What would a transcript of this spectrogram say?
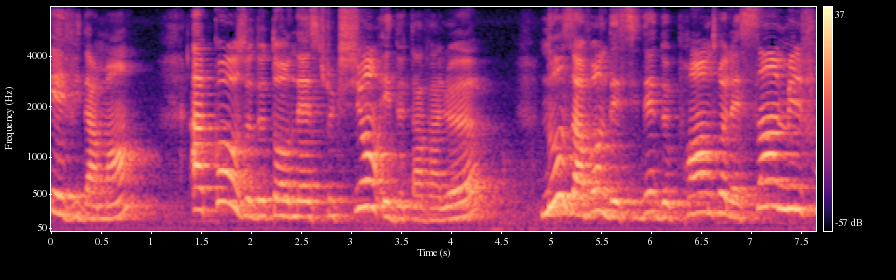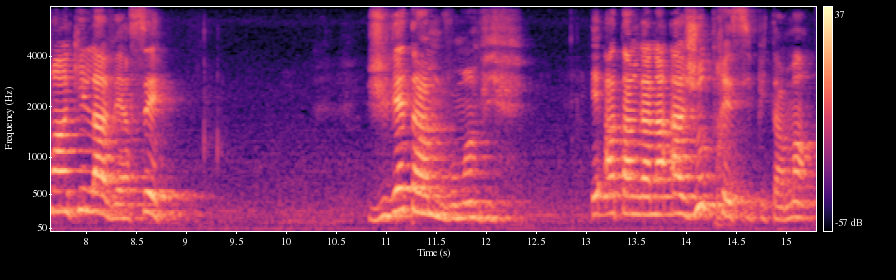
Évidemment, à cause de ton instruction et de ta valeur, nous avons décidé de prendre les 100 000 francs qu'il a versés. Juliette a un mouvement vif et Atangana ajoute précipitamment.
